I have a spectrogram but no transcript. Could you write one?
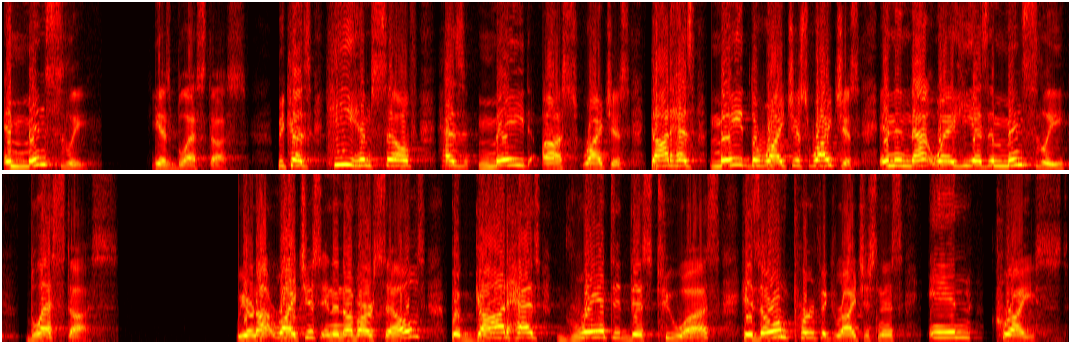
Immensely, He has blessed us because he himself has made us righteous. God has made the righteous righteous. And in that way, he has immensely blessed us. We are not righteous in and of ourselves, but God has granted this to us, his own perfect righteousness in Christ.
